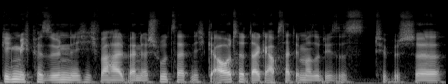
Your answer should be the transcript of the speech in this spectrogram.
gegen mich persönlich, ich war halt während der Schulzeit nicht geoutet, da gab es halt immer so dieses typische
